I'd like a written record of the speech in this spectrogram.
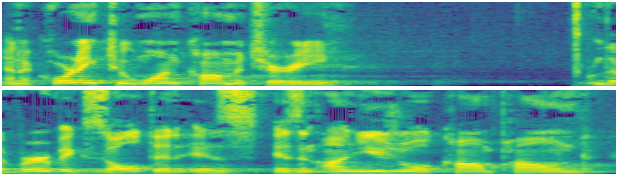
And according to one commentary, the verb exalted is, is an unusual compound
